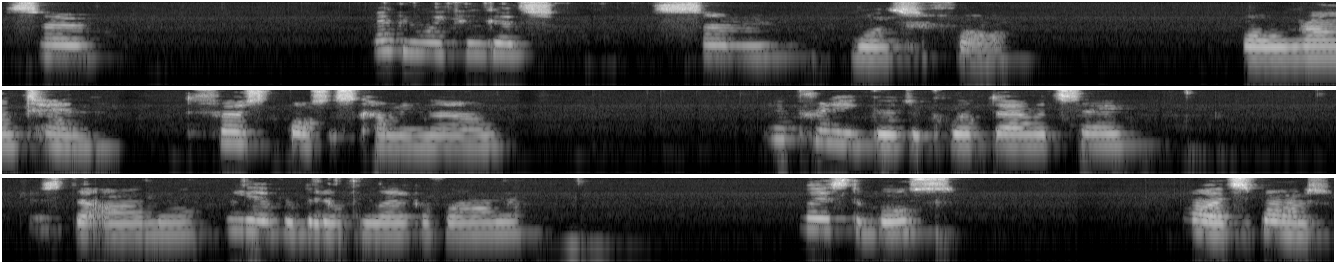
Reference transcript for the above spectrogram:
So maybe we can get some words for or round 10 the first boss is coming now. We're pretty good equipped I would say. Just the armor. We have a bit of lack of armor. Where's the boss Oh, it spawned.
